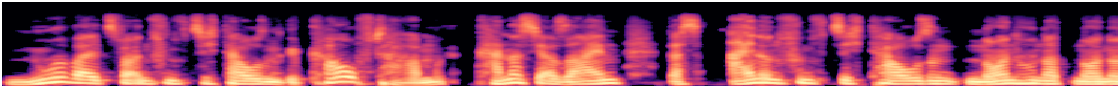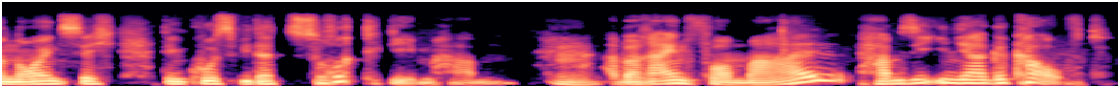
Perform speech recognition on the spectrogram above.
nur weil 52.000 gekauft haben, kann es ja sein, dass 51.999 den Kurs wieder zurückgegeben haben. Mhm. Aber rein formal haben sie ihn ja gekauft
